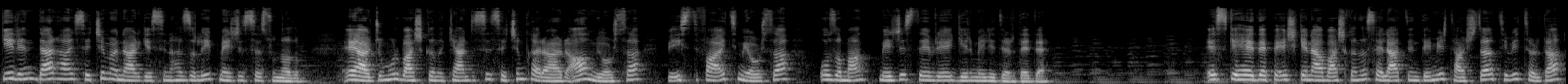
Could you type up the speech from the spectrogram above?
gelin derhal seçim önergesini hazırlayıp meclise sunalım. Eğer Cumhurbaşkanı kendisi seçim kararı almıyorsa ve istifa etmiyorsa o zaman meclis devreye girmelidir dedi. Eski HDP eş genel başkanı Selahattin Demirtaş da Twitter'da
